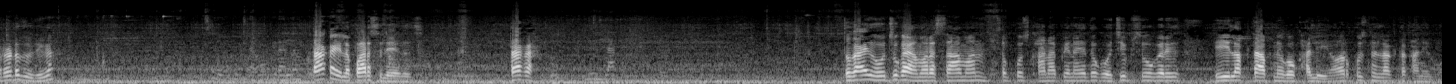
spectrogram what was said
रडत होती का टाकायला पार्सल यायच टाका. तो गाइस हो चुका है हमारा सामान सब कुछ खाना पीना है तो को चिप्स वगैरह यही लगता है अपने को खाली. और कुछ नहीं लगता खाने को.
